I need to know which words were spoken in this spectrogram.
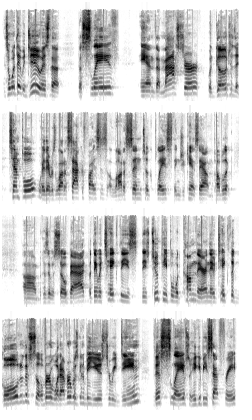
and so what they would do is the, the slave and the master would go to the temple where there was a lot of sacrifices, a lot of sin took place, things you can't say out in public. Um, because it was so bad. But they would take these, these two people would come there and they would take the gold or the silver, whatever was going to be used to redeem this slave so he could be set free.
